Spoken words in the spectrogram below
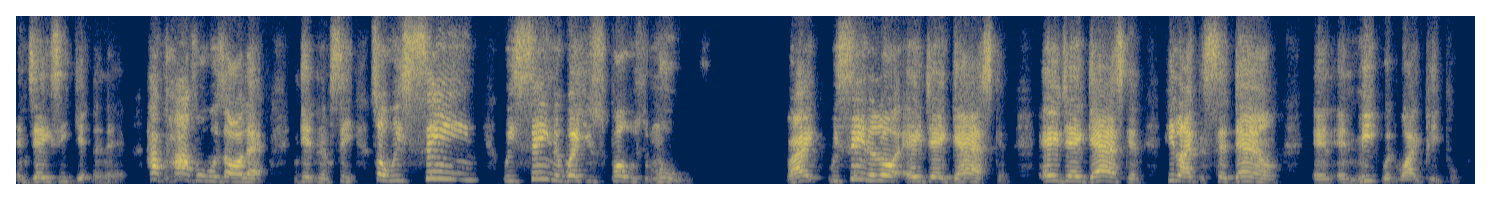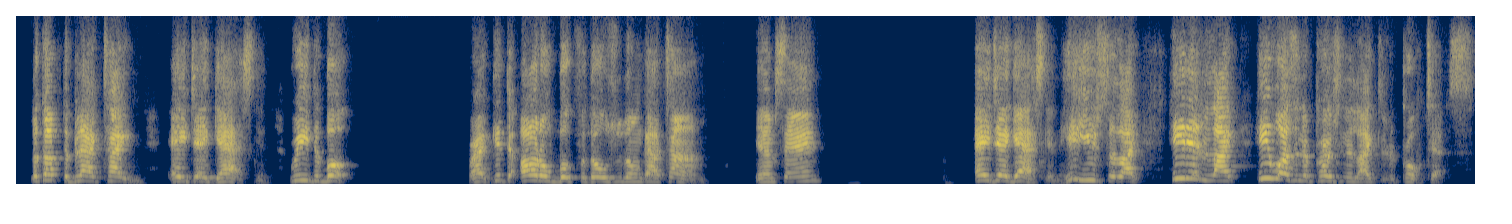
and Jay-Z getting in there? How powerful was all that getting them see? So we seen we seen the way you supposed to move, right? We seen the little A.G. Gaston. A.G. Gaston, he liked to sit down and, and meet with white people. Look up the Black Titan, A.G. Gaston. Read the book, right? Get the auto book for those who don't got time. You know what I'm saying? A.G. Gaston, he used to like, he didn't like, he wasn't a person that liked to protest.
